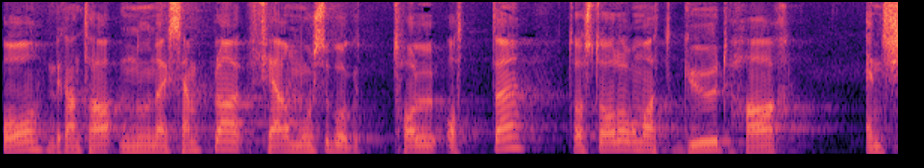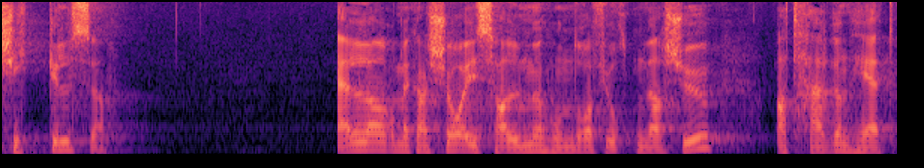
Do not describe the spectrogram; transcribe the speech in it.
Og Vi kan ta noen eksempler. 4. Mosebok 12,8. Da står det om at Gud har en skikkelse. Eller vi kan se i Salme 114, vers 7, at Herren het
